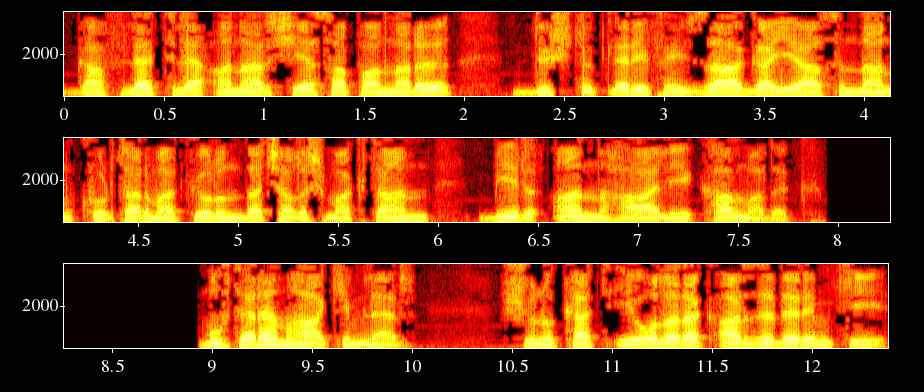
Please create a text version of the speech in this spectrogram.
gafletle anarşiye sapanları düştükleri fevza gayyasından kurtarmak yolunda çalışmaktan bir an hali kalmadık. Muhterem hakimler, şunu kat'î olarak arz ederim ki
